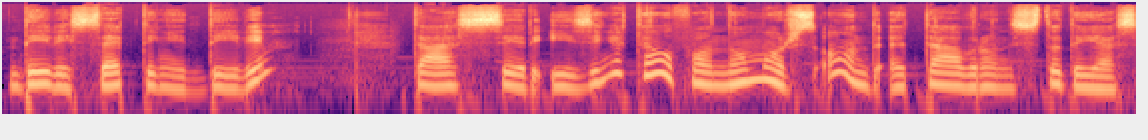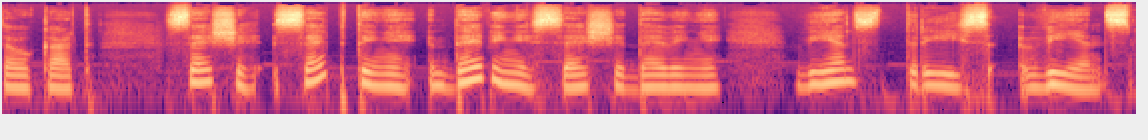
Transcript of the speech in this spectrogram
272. Tās ir īziņu telefona numurs un tālrunis studijā savukārt 67 969 131.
